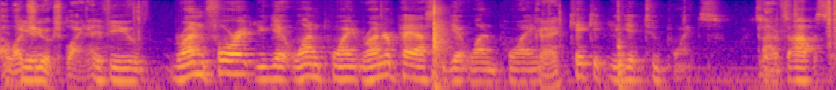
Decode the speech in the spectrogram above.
I'll If let you, explain it. If you run for it, you get one point. Run or pass, you get one point. Okay. Kick it, you get two points. So it's opposite.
